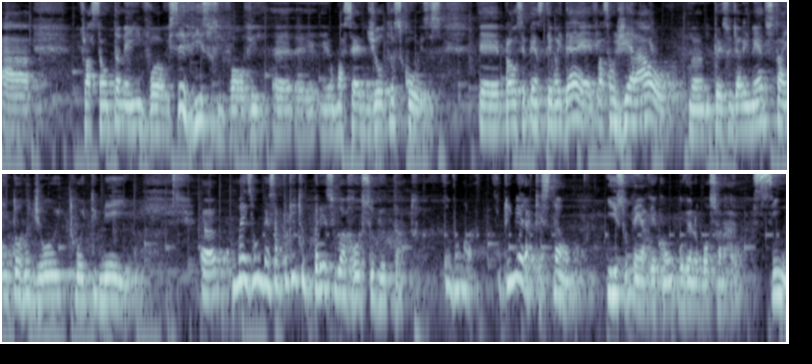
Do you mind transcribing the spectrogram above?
a inflação também envolve serviços, envolve uma série de outras coisas. É, para você pensar, ter uma ideia, a inflação geral do preço de alimentos está em torno de 8, 8,5%. Uh, mas vamos pensar por que, que o preço do arroz subiu tanto. Então vamos lá. A primeira questão, e isso tem a ver com o governo Bolsonaro, sim,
